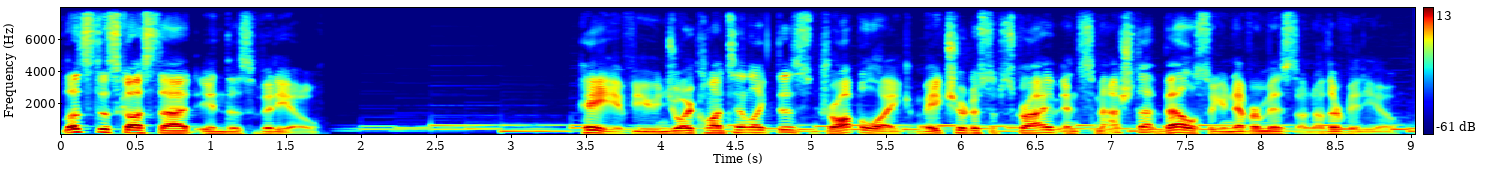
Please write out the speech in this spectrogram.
Let's discuss that in this video. Hey, if you enjoy content like this, drop a like, make sure to subscribe, and smash that bell so you never miss another video.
